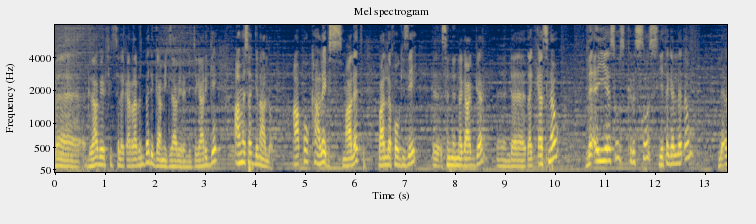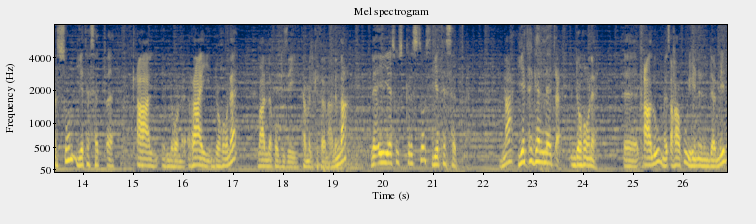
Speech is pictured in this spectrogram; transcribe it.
በእግዚአብሔር ፊት ስለቀረብን በድጋሚ እግዚአብሔርን እጅግ አድርጌ አመሰግናለሁ። አፖካሊፕስ ማለት ባለፈው ጊዜ ስንነጋገር እንደጠቀስ ነው ለኢየሱስ ክርስቶስ የተገለጠው ለእርሱም የተሰጠ ቃል እንደሆነ ራይ እንደሆነ ባለፈው ጊዜ ተመልክተናል። እና ለኢየሱስ ክርስቶስ የተሰጠ እና የተገለጠ እንደሆነ ቃሉ መጽሐፉ ይህንን እንደሚል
